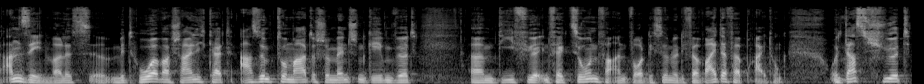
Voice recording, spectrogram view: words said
ansehen, weil es äh, mit hoher Wahrscheinlichkeit asymptomatische Menschen geben wird, ähm, die für Infektionen verantwortlich sind oder die für Weiterverbreitung. Und das schürt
